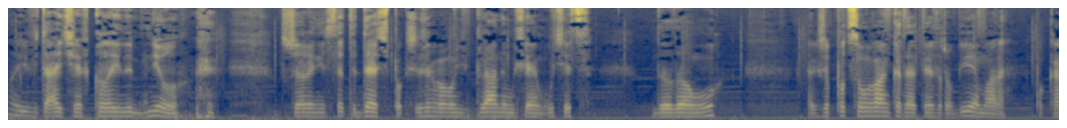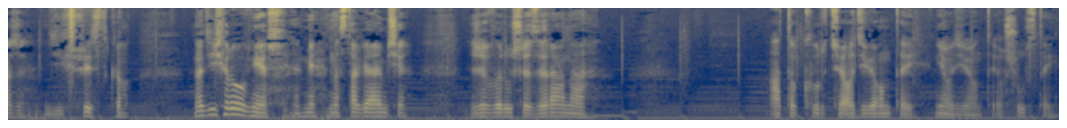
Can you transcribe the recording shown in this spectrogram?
No i witajcie w kolejnym dniu. Wczoraj niestety deszcz pokrzyżował mi plany, musiałem uciec do domu. Także podsumowankę nawet nie zrobiłem, ale pokażę dziś wszystko. Na dziś również nastawiałem się, że wyruszę z rana. A to kurczę o dziewiątej, nie o dziewiątej, o szóstej.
